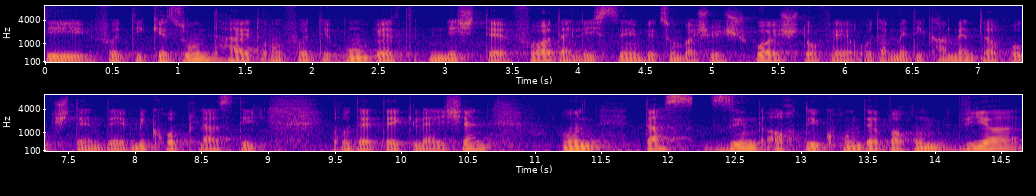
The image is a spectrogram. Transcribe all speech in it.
die für die Gesundheit und für die Umwelt nicht förderlich sind, wie zum Beispiel Spurenstoffe oder Medikamente, Rückstände, Mikroplastik oder dergleichen. Und das sind auch die Gründe, warum wir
